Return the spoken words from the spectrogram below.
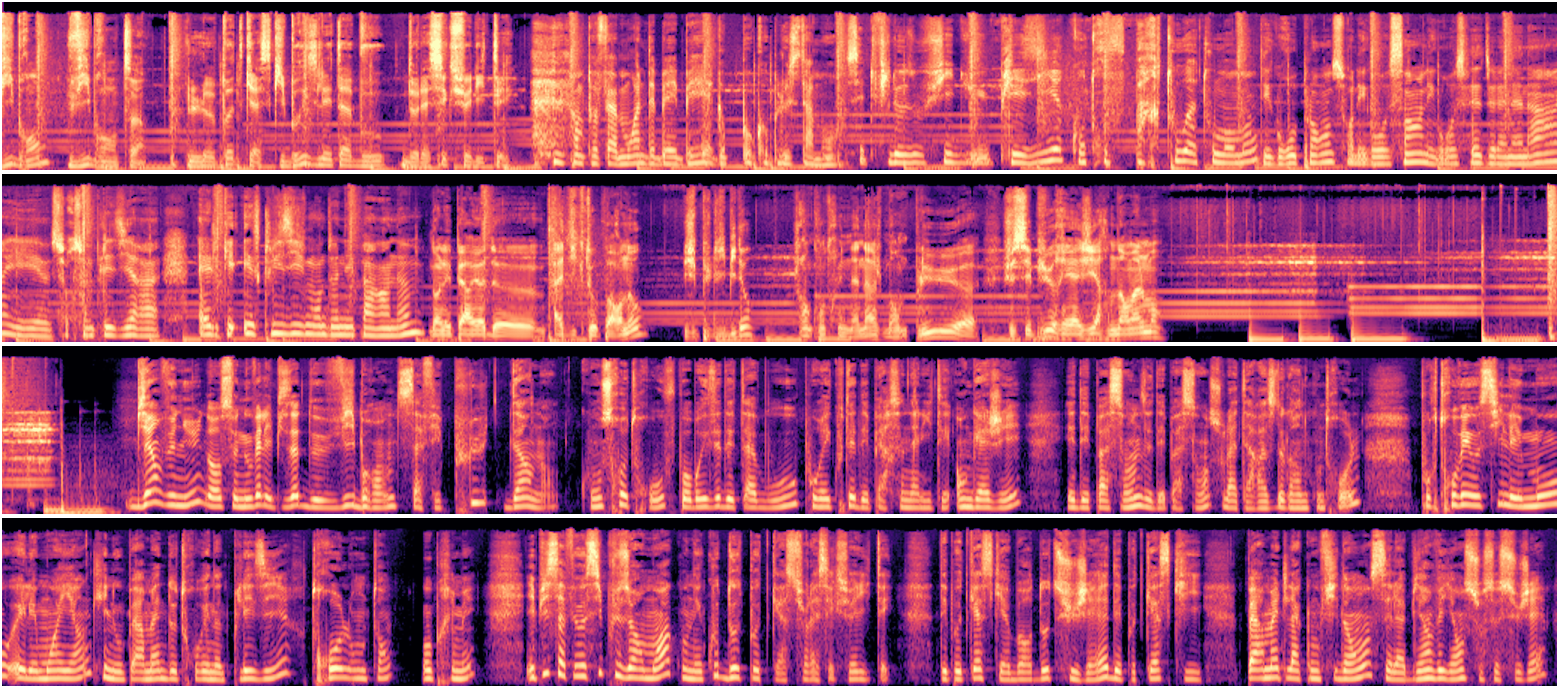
Vibrant, Vibrante, le podcast qui brise les tabous de la sexualité. On peut faire moins de bébés avec beaucoup plus d'amour. Cette philosophie du plaisir qu'on trouve partout à tout moment. Des gros plans sur les gros seins, les grosses fesses de la nana et euh, sur son plaisir à elle qui est exclusivement donné par un homme. Dans les périodes euh, addicto porno, j'ai plus de libido. Je rencontre une nana, je bande plus, euh, je sais plus réagir normalement. Bienvenue dans ce nouvel épisode de Vibrante. Ça fait plus d'un an qu'on se retrouve pour briser des tabous, pour écouter des personnalités engagées et des passantes et des passants sur la terrasse de Grande Contrôle, pour trouver aussi les mots et les moyens qui nous permettent de trouver notre plaisir, trop longtemps opprimé. Et puis ça fait aussi plusieurs mois qu'on écoute d'autres podcasts sur la sexualité. Des podcasts qui abordent d'autres sujets, des podcasts qui permettent la confidence et la bienveillance sur ce sujet,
